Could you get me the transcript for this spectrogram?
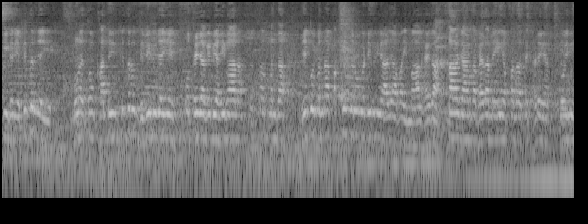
ਕੀ ਕਰੀਏ ਕਿੱਧਰ ਜਾਈਏ? ਹੁਣ ਇੱਥੋਂ ਖਾਲੀ ਕਿੱਧਰ ਨੂੰ ਦਿੱਲੀ ਨੂੰ ਜਾਈਏ ਉੱਥੇ ਜਾ ਕੇ ਵੀ ਆਹੀ ਮਾਲ ਮੰਦਾ। ਜੇ ਕੋਈ ਬੰਦਾ ਪੱਕੀ ਕਰੂ ਗੱਡੀ ਵੀ ਆ ਜਾ ਭਾਈ ਮਾਲ ਹੈਗਾ ਤਾਂ ਜਾਣ ਦਾ ਫਾਇਦਾ ਨਹੀਂ ਆਪਾਂ ਤਾਂ ਉੱਥੇ ਖੜੇ ਆ ਕੋਈ ਨਹੀਂ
